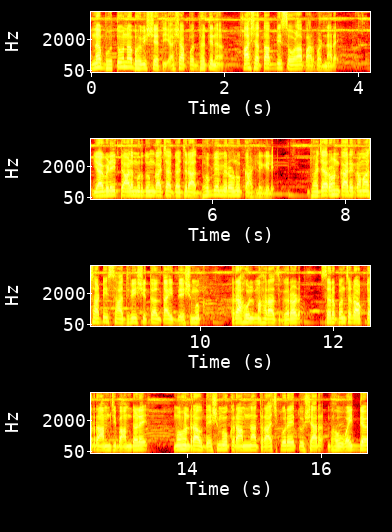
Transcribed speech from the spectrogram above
न भूतो न भविष्यती अशा पद्धतीनं हा शताब्दी सोहळा पार पडणार आहे. यावेळी टाळ मृदुंगाच्या गजरात भव्य मिरवणूक काढली गेली. ध्वजारोहण कार्यक्रमासाठी साध्वी शीतलताई देशमुख राहुल महाराज गरड सरपंच डॉक्टर रामजी बामदळे मोहनराव देशमुख रामनाथ राजपुरे तुषार भाऊ वैद्य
